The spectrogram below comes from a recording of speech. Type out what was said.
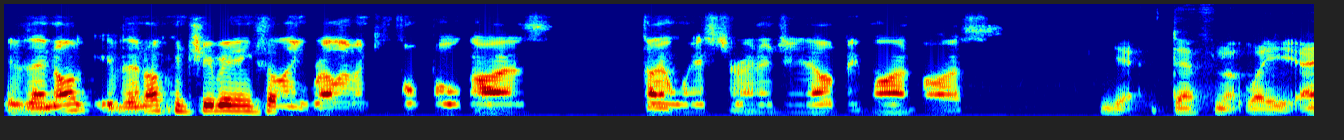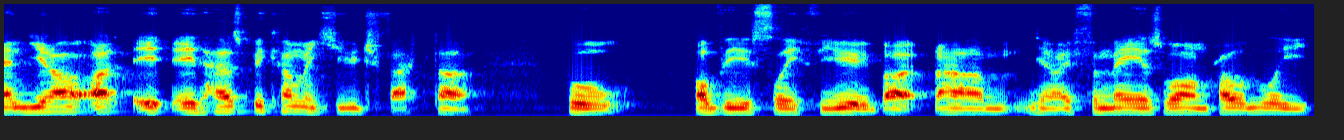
if they're not if they're not contributing something relevant to football, guys, don't waste your energy. That would be my advice. Yeah, definitely. And you know, it, it has become a huge factor. Well, obviously for you, but um, you know, for me as well, I'm probably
